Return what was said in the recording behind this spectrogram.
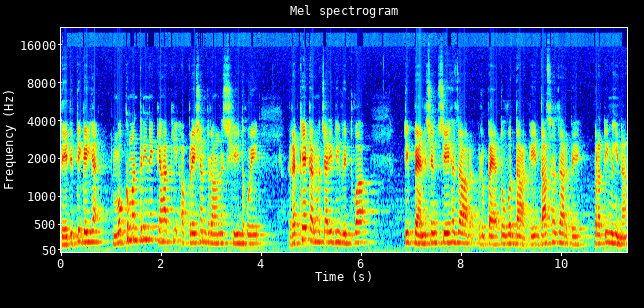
ਦੇ ਦਿੱਤੀ ਗਈ ਹੈ। ਮੁੱਖ ਮੰਤਰੀ ਨੇ ਕਿਹਾ ਕਿ ਆਪਰੇਸ਼ਨ ਦੌਰਾਨ ਸ਼ਹੀਦ ਹੋਏ ਰੱਖਿਆ ਕਰਮਚਾਰੀ ਦੀ ਵਿਧਵਾ ਦੀ ਪੈਨਸ਼ਨ 6000 ਰੁਪਏ ਤੋਂ ਵਧਾ ਕੇ 10000 ਰੁਪਏ ਪ੍ਰਤੀ ਮਹੀਨਾ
